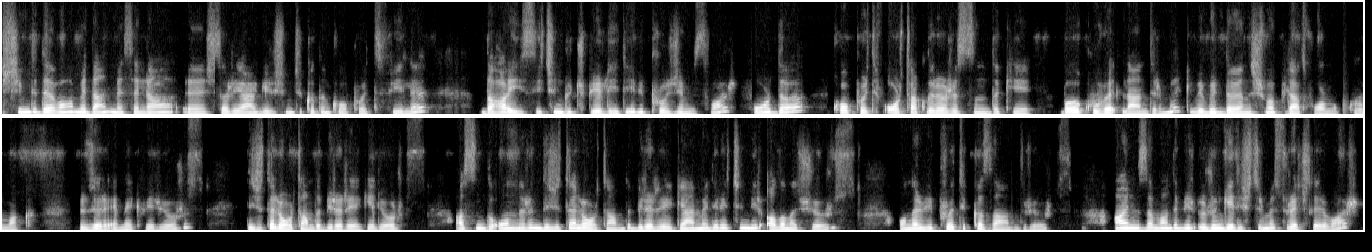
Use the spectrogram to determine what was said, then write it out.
Şimdi devam eden mesela e, Sarıyer Girişimci Kadın Kooperatifi ile daha iyisi için güç birliği diye bir projemiz var. Orada kooperatif ortakları arasındaki bağı kuvvetlendirmek ve bir dayanışma platformu kurmak üzere emek veriyoruz. Dijital ortamda bir araya geliyoruz. Aslında onların dijital ortamda bir araya gelmeleri için bir alan açıyoruz. Onlara bir pratik kazandırıyoruz. Aynı zamanda bir ürün geliştirme süreçleri var.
